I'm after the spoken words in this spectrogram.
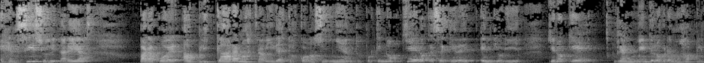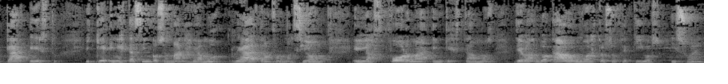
ejercicios y tareas para poder aplicar a nuestra vida estos conocimientos, porque no quiero que se quede en teoría, quiero que realmente logremos aplicar esto y que en estas cinco semanas veamos real transformación en la forma en que estamos llevando a cabo nuestros objetivos y sueños.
